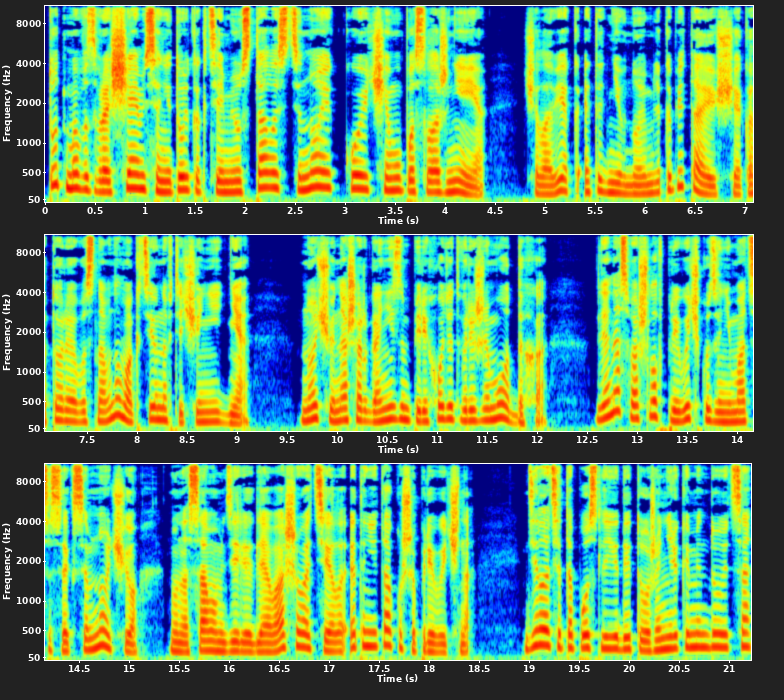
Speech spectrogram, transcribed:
Тут мы возвращаемся не только к теме усталости, но и к кое-чему посложнее. Человек – это дневное млекопитающее, которое в основном активно в течение дня – Ночью наш организм переходит в режим отдыха. Для нас вошло в привычку заниматься сексом ночью, но на самом деле для вашего тела это не так уж и привычно. Делать это после еды тоже не рекомендуется,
